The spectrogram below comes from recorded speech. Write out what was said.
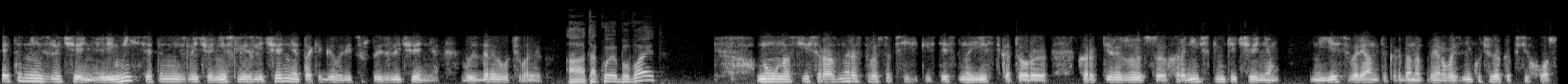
Это не излечение. Ремиссия – это не излечение. Если излечение, так и говорится, что излечение. Выздоровел человек. А такое бывает? Ну, у нас есть разные расстройства психики. Естественно, есть, которые характеризуются хроническим течением. Есть варианты, когда, например, возник у человека психоз.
